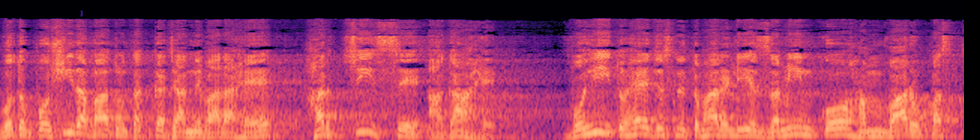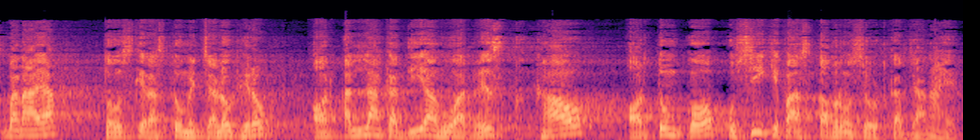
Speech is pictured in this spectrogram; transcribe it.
वो तो पोशीदा बातों तक का जानने वाला है, हर चीज़ से आगाह है। वही तो है जिसने तुम्हारे लिए ज़मीन को हमवार पस्त बनाया तो उसके रस्तों में चलो फिरो और अल्लाह का दिया हुआ रिस्क खाओ और तुमको उसी के पास कब्रों से उठकर जाना है।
